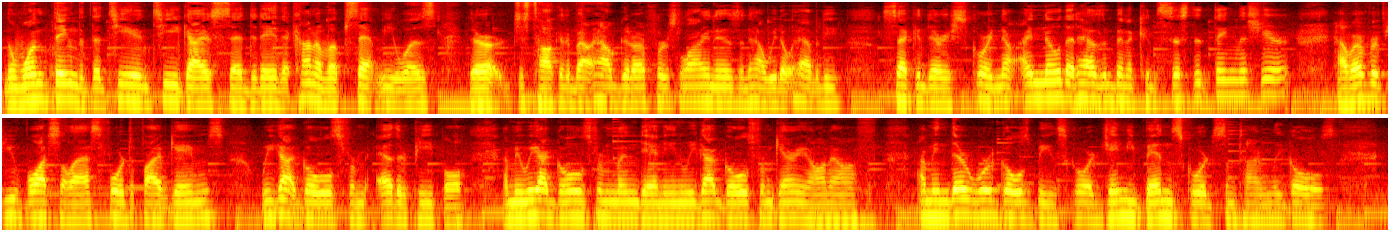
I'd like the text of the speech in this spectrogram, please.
The one thing that the TNT guys said today that kind of upset me was they're just talking about how good our first line is and how we don't have any secondary scoring. Now, I know that hasn't been a consistent thing this year. However, if you've watched the last four to five games, we got goals from other people. I mean, we got goals from Glendening. We got goals from Gurianov. I mean, there were goals being scored. Jamie Benn scored some timely goals.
